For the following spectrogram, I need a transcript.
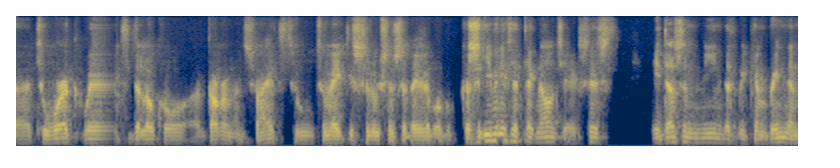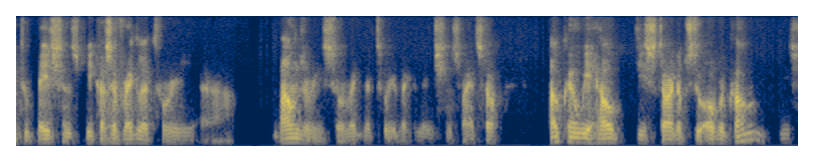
uh, to work with the local uh, governments, right, to, to make these solutions available. Because even if the technology exists, it doesn't mean that we can bring them to patients because of regulatory uh, boundaries or regulatory regulations, right? So how can we help these startups to overcome these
